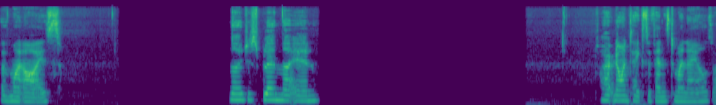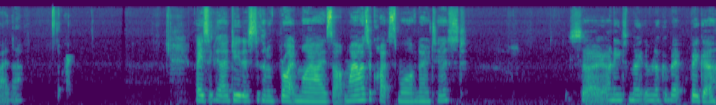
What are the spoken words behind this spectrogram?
of my eyes. And I just blend that in I hope no one takes offence to my nails either. Sorry. Basically I do this to kind of brighten my eyes up. My eyes are quite small I've noticed. So I need to make them look a bit bigger.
